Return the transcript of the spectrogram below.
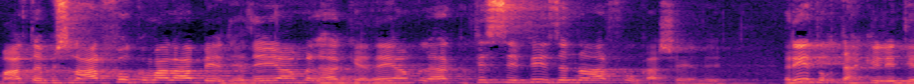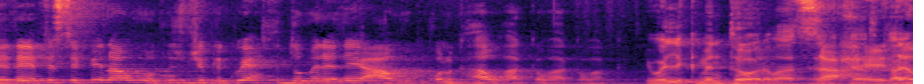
معناتها باش نعرفوكم على العباد هذا يعمل هكا هذا يعمل هكا. في السي في زاد نعرفوك على الشيء هذا. ريت وقت تحكي لي أنت هذا في السي في نعاونوك نجم نجيب لك واحد في ال domaine هذا يعاونك يقول لك هاو هكا وهكا وهكا. يوليك mentor معناتها. صحيح ده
